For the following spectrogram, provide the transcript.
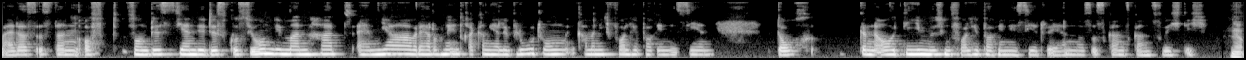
weil das ist dann oft so ein bisschen die Diskussion, die man hat. Ähm, ja, aber der hat auch eine intrakranielle Blutung, kann man nicht voll heparinisieren. Doch genau die müssen voll heparinisiert werden. Das ist ganz, ganz wichtig. Ja.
